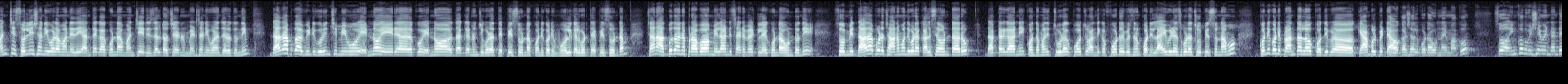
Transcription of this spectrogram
మంచి సొల్యూషన్ ఇవ్వడం అనేది అంతేకాకుండా మంచి రిజల్ట్ వచ్చే మెడిసిన్ ఇవ్వడం జరుగుతుంది. దాదాపుగా వీటి గురించి మేము ఎన్నో ఏరియాలకు ఎన్నో దగ్గర నుంచి కూడా తెప్పిస్తూ ఉంటాం కొన్ని కొన్ని మూలికలు కూడా తెప్పిస్తూ ఉంటాం చాలా అద్భుతమైన ప్రభావం ఇలాంటి సైడ్ ఎఫెక్ట్ లేకుండా ఉంటుంది. సో మీరు దాదాపు కూడా చాలామంది కూడా కలిసే ఉంటారు. డాక్టర్ గారిని కొంతమంది చూడకపోవచ్చు. అందుకే ఫోటో చూపిస్తున్నాం. కొన్ని లైవ్ వీడియోస్ కూడా చూపిస్తున్నాము. కొన్ని కొన్ని ప్రాంతాల్లో కొద్ది క్యాంపులు పెట్టే అవకాశాలు కూడా ఉన్నాయి మాకు. సో ఇంకొక విషయం ఏంటంటే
